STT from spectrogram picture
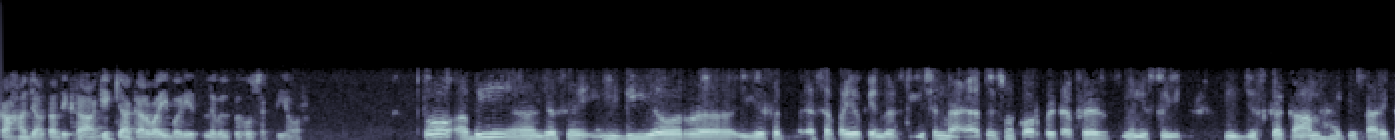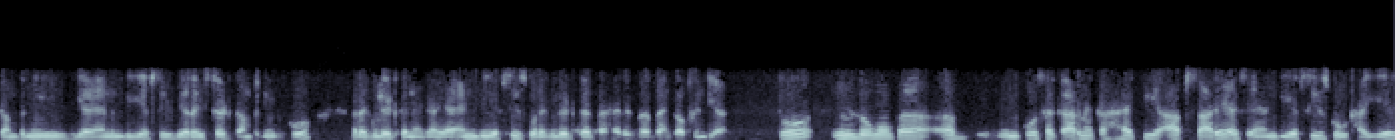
कहाँ जाता दिख रहा है, आगे क्या कार्रवाई बड़ी लेवल पे हो सकती है और? तो अभी जैसे ईडी और ये सब एस एफ़ आई ओ के इन्वेस्टिगेशन में आया तो इसमें कॉरपोरेट अफेयर्स मिनिस्ट्री जिसका काम है कि सारे कंपनीज़ या एन या रजिस्टर्ड कंपनीज़ को रेगुलेट करने का, या एनबीएफसी को रेगुलेट करता है रिज़र्व बैंक ऑफ़ इंडिया तो इन लोगों का अब इनको सरकार ने कहा है कि आप सारे ऐसे एन को उठाइए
